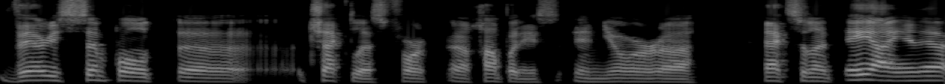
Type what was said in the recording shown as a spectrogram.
very simple uh, checklist for uh, companies in your uh, excellent AI in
